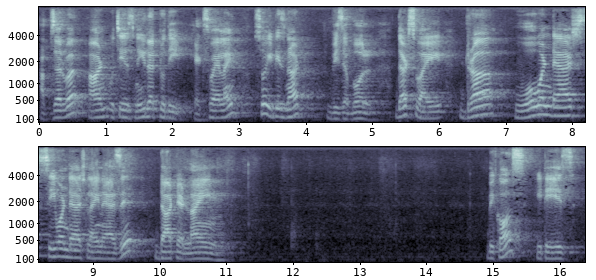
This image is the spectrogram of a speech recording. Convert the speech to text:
observer and which is nearer to the XY line. So it is not visible. That's why draw O1 dash C1 dash line as a dotted line. Because it is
